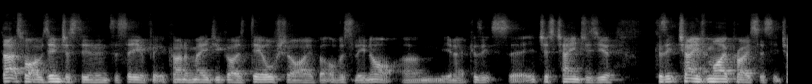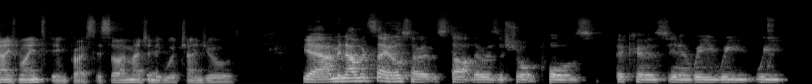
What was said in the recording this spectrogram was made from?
that's what I was interested in to see if it kind of made you guys deal shy, but obviously not. Um, you know, because it's uh, it just changes you because it changed my process, it changed my interviewing process. So I imagine it would change yours. Yeah, I mean, I would say also at the start there was a short pause because you know we we we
